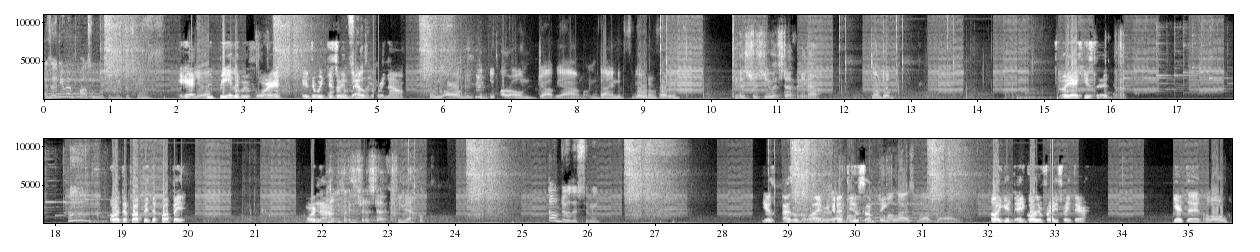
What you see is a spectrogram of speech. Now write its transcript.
Is it even possible to beat this game? Yeah, Yeah. we beat it before. It's we're just doing Well, battles right now. We all need to do our own job. Yeah, I'm, I'm dying to go with him, Freddy. It's just you and Stephanie now. I'm dead. Oh yeah, he's dead. Oh, the puppet, the puppet. Or not. it's just Stephanie now. Don't do this to me. You're the last one alive. You I'm gotta on- do something. I'm my last lap, guys. Oh, you're dead. Golden Freddy's right there. You're dead. Hello?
